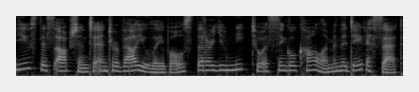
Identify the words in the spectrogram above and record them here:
Use this option to enter value labels that are unique to a single column in the dataset.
